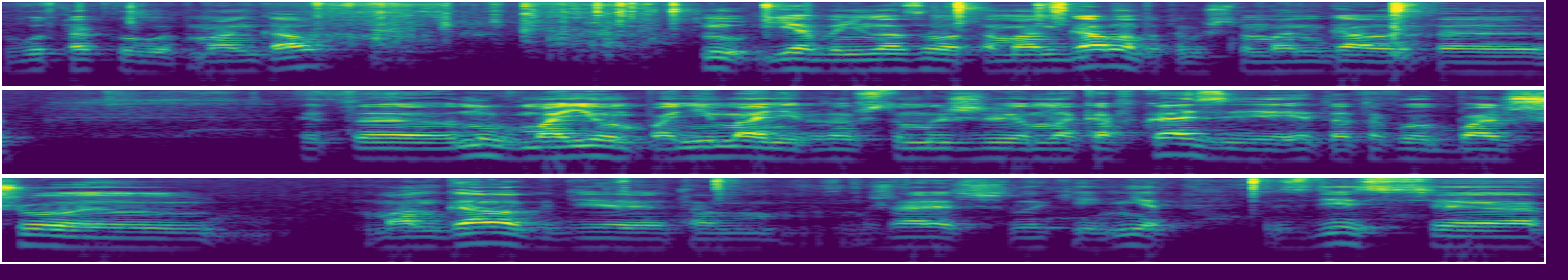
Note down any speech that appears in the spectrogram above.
вот такой вот мангал. Ну, я бы не назвал это мангалом, потому что мангал это, это ну, в моем понимании, потому что мы живем на Кавказе, это такой большой мангал, где там жарят шашлыки. Нет, здесь, э,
